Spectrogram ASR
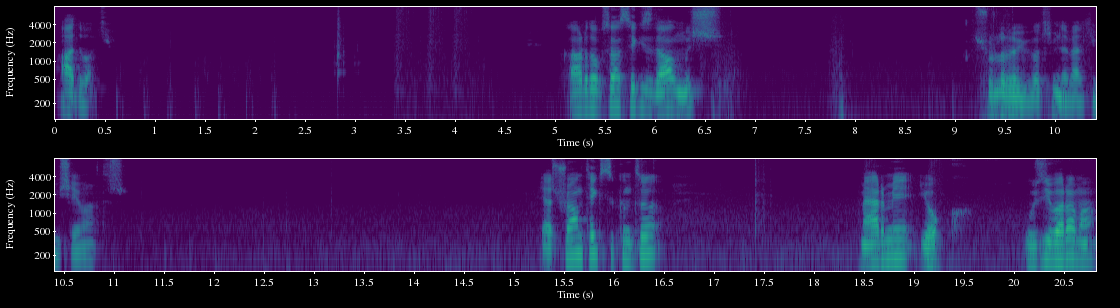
Hadi bakayım. Kar 98 de almış. Şuralara bir bakayım da belki bir şey vardır. Ya şu an tek sıkıntı mermi yok. Uzi var ama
